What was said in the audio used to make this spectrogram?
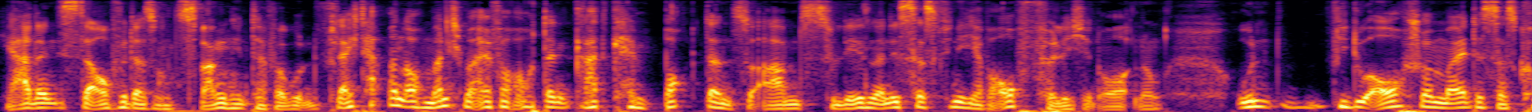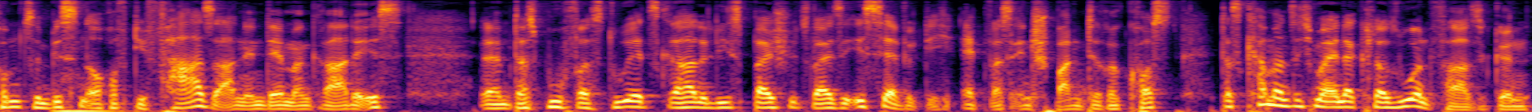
ja, dann ist da auch wieder so ein Zwang hinter verbunden. Vielleicht hat man auch manchmal einfach auch dann gerade keinen Bock dann zu abends zu lesen, dann ist das, finde ich, aber auch völlig in Ordnung. Und wie du auch schon meintest, das kommt so ein bisschen auch auf die Phase an, in der man gerade ist. Ähm, das Buch, was du jetzt gerade liest beispielsweise, ist ja wirklich etwas entspanntere Kost. Das kann man sich mal in der Klausurenphase gönnen.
